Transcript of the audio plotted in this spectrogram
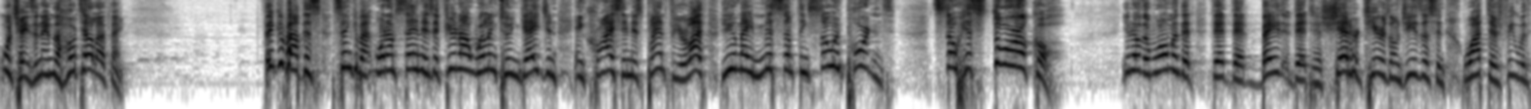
I want to change the name of the hotel, I think. Think about this. Think about what I'm saying is if you're not willing to engage in, in Christ and His plan for your life, you may miss something so important, so historical. You know, the woman that, that, that bathed, that shed her tears on Jesus and wiped her feet with,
